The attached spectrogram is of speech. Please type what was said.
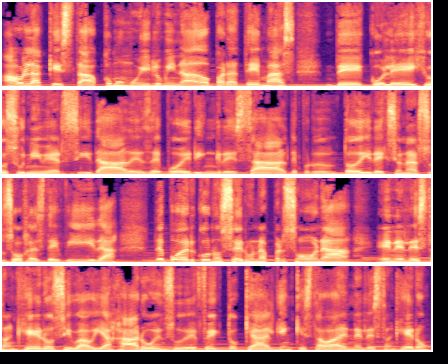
habla que está como muy iluminado para temas de colegios, universidades, de poder ingresar, de pronto direccionar sus hojas de vida, de poder conocer una persona en el extranjero si va a viajar o en su defecto que alguien que estaba en el extranjero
